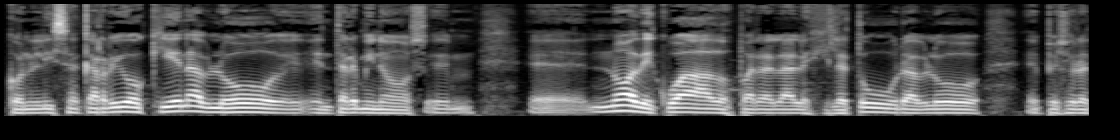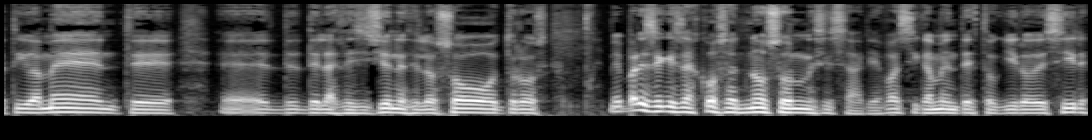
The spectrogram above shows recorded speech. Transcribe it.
con Elisa Carrió, quien habló en términos no adecuados para la legislatura, eh, peyorativamente eh, de, de las decisiones de los otros. Me parece que esas cosas no son necesarias. Básicamente esto quiero decir,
